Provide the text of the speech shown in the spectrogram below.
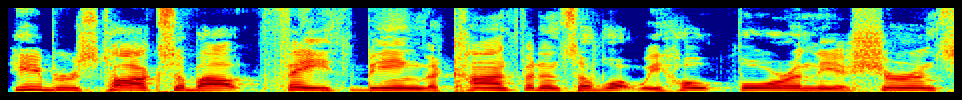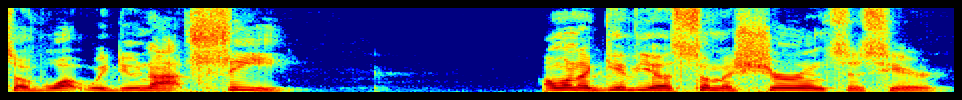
Hebrews talks about faith being the confidence of what we hope for and the assurance of what we do not see. I want to give you some assurances here.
